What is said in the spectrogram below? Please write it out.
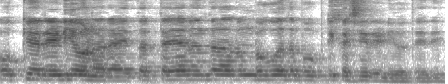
ओके रेडी होणार आहे. तर त्याच्यानंतर आपण बघू आता पोपटी कशी रेडी होते ती.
